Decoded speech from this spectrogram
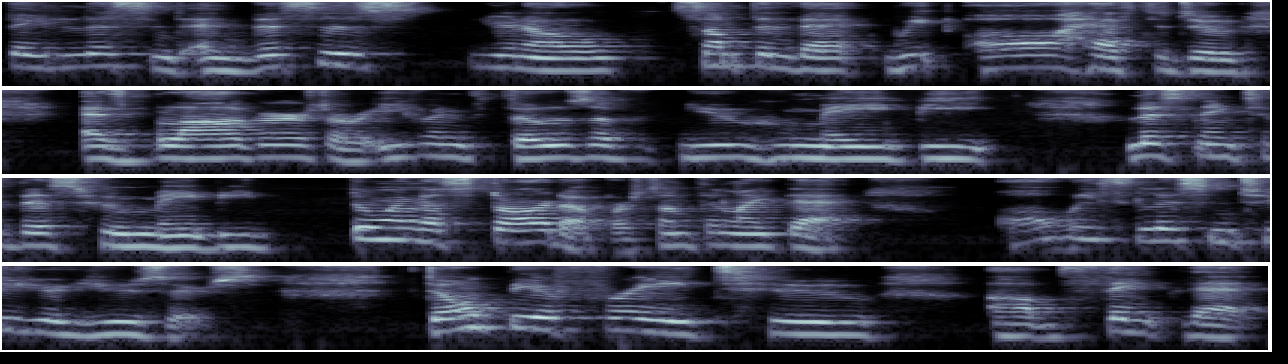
they listened. And this is you know something that we all have to do as bloggers or even those of you who may be listening to this who may be doing a startup or something like that. Always listen to your users. Don't be afraid to um, think that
